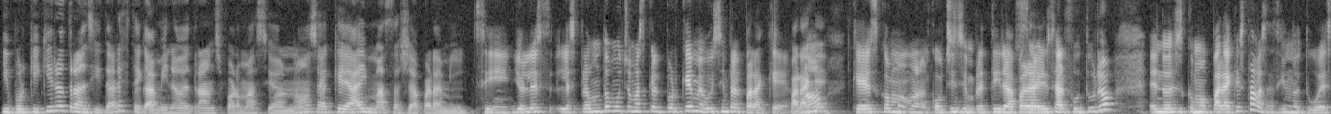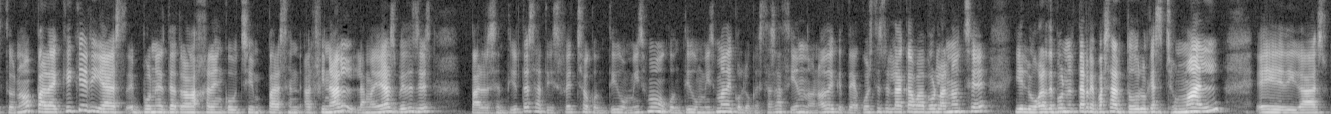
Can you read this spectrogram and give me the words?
y por qué quiero transitar este camino de transformación, ¿no? O sea, ¿qué hay más allá para mí? Sí, yo les, les pregunto mucho más que el por qué, me voy siempre al para qué, ¿Para qué? Que es como, bueno, el coaching siempre tira para irse al futuro, entonces como, ¿para qué estabas haciendo tú esto, no? ¿Para qué querías ponerte a trabajar en coaching? Para al final, la mayoría de las veces es para sentirte satisfecho contigo mismo o contigo misma de con lo que estás haciendo, ¿no? De que te acuestes en la cama por la noche y en lugar de ponerte a repasar todo lo que has hecho mal, eh, digas,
